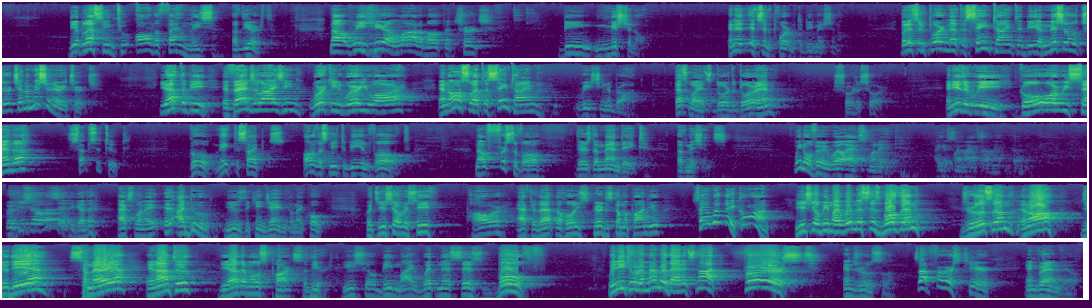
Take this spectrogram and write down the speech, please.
be a blessing to all the families of the earth. Now, we hear a lot about the church being missional, and it, it's important to be missional. But it's important at the same time to be a missional church and a missionary church. You have to be evangelizing, working where you are, and also at the same time reaching abroad. That's why it's door to door and shore to shore. And either we go or we send a substitute. Go, make disciples. All of us need to be involved. Now, first of all, there's the mandate of missions. We know very well Acts 1 8. I guess my mic's on. But if you shall, let's say it together. Acts 1 8. I do use the King James when I quote. But you shall receive power. After that, the Holy Spirit has come upon you. Say it with me. Come on. You shall be my witnesses both in Jerusalem and all Judea, Samaria, and unto the othermost parts of the earth. You shall be my witnesses both. We need to remember that it's not first in Jerusalem. It's not first here in Granville.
